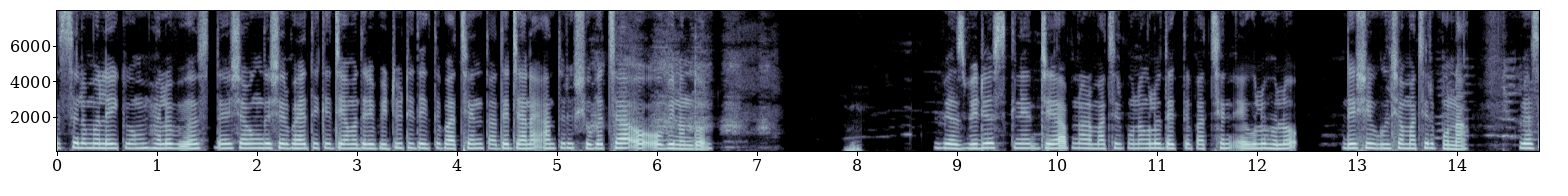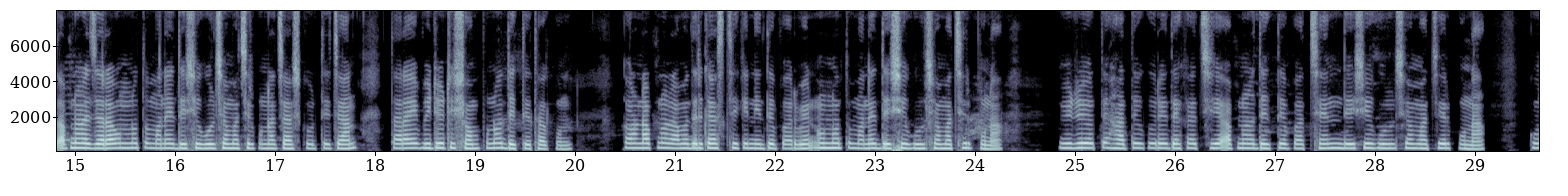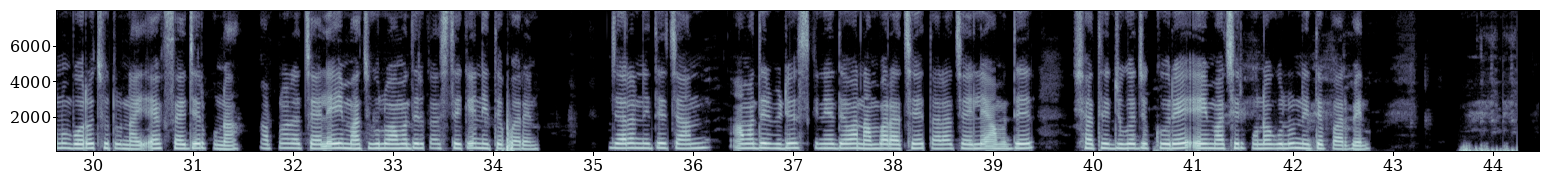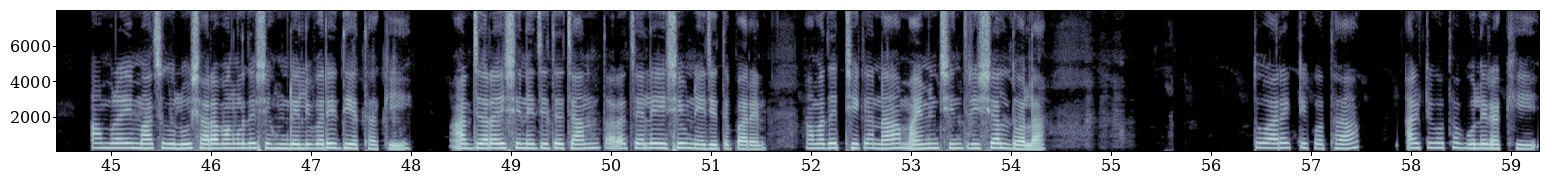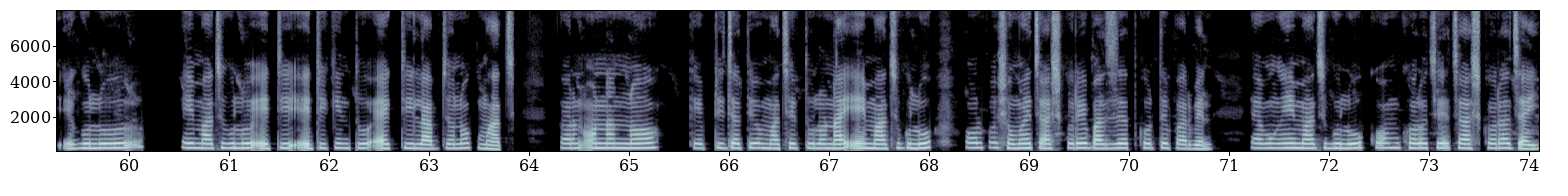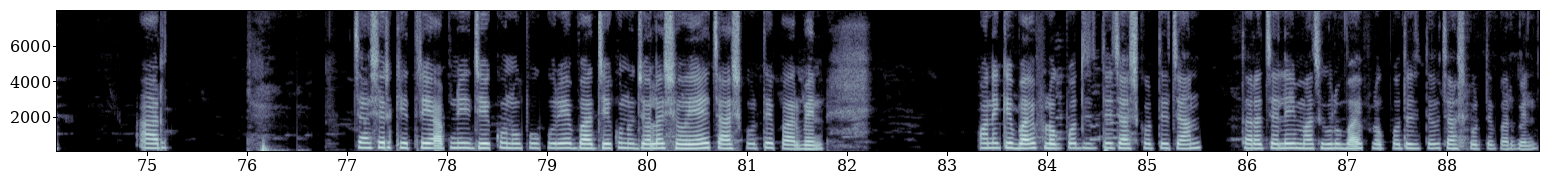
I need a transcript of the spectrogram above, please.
আসসালামু আলাইকুম। হ্যালো বিয়স দেশ এবং দেশের বাইরে থেকে যে আমাদের এই ভিডিওটি দেখতে পাচ্ছেন, তাদের জানাই আন্তরিক শুভেচ্ছা ও অভিনন্দন। বিয়স ভিডিও স্ক্রিনে যে আপনারা মাছের পোনাগুলো দেখতে পাচ্ছেন, এগুলো হলো দেশি গুলশা মাছের পোনা। বিয়স আপনারা যারা উন্নত মানের দেশি গুলশা মাছের পোনা চাষ করতে চান, তারা এই ভিডিওটি সম্পূর্ণ দেখতে থাকুন। কারণ আপনারা আমাদের কাছ থেকে নিতে পারবেন উন্নত মানের দেশি গুলশা মাছের পোনা। ভিডিওতে হাতে করে দেখাচ্ছি, আপনারা দেখতে পাচ্ছেন দেশি গুলশা মাছের পোনা। কোনো বড় ছোট নাই, এক সাইজের পোনা। আপনারা চাইলে এই মাছগুলো আমাদের কাছ থেকে নিতে পারেন। যারা নিতে চান, আমাদের ভিডিও স্ক্রিনে দেওয়া নাম্বার আছে, তারা চাইলে আমাদের সাথে যোগাযোগ করে এই মাছের পোনাগুলো নিতে পারবেন। আমরা এই মাছগুলো সারা বাংলাদেশে হোম ডেলিভারি দিয়ে থাকি। আর যারা এসে নিয়ে যেতে চান, তারা চাইলে এসেও নিয়ে যেতে পারেন। আমাদের ঠিকানা মাইমিনসিং ত্রিশাল দলা। তো আরেকটি কথা আরেকটি কথা বলে রাখি, এগুলো, এই মাছগুলো এটি এটি কিন্তু একটি লাভজনক মাছ। কারণ অন্যান্য কেপটি জাতীয় মাছের তুলনায় এই মাছগুলো অল্প সময়ে চাষ করে বাজারজাত করতে পারবেন এবং এই মাছগুলো কম খরচে চাষ করা যায়। আর চাষের ক্ষেত্রে আপনি যে কোনো পুকুরে বা যে কোনো জলাশয়ে চাষ করতে পারবেন। অনেকে বায়োফ্লক পদ্ধতিতে চাষ করতে চান। তারা চাইলে এই মাছগুলো বায়োফ্লক পদ্ধতিতেও চাষ করতে পারবেন।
